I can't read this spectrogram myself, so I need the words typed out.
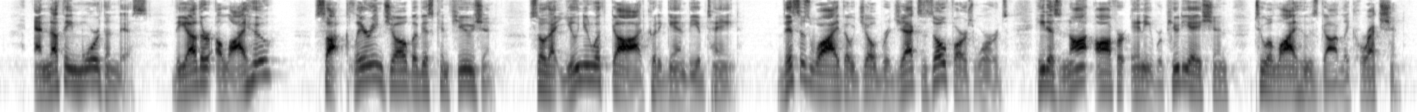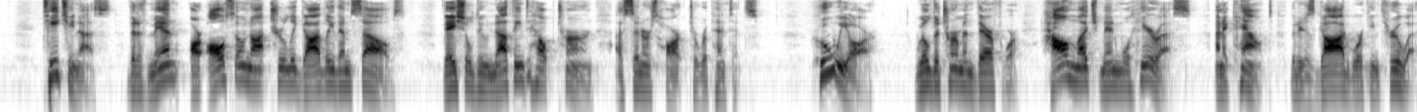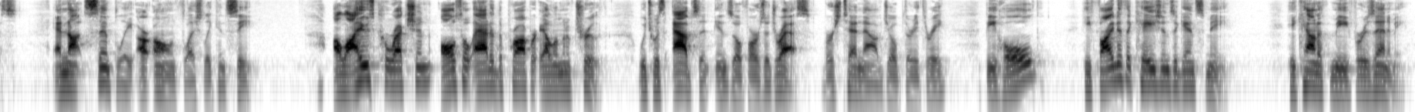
and nothing more than this, the other Elihu sought clearing Job of his confusion so that union with God could again be obtained. This is why, though Job rejects Zophar's words, he does not offer any repudiation to Elihu's godly correction, teaching us that if men are also not truly godly themselves, they shall do nothing to help turn a sinner's heart to repentance. Who we are will determine, therefore, how much men will hear us, an account that it is God working through us, and not simply our own fleshly conceit. Elihu's correction also added the proper element of truth, which was absent in Zophar's address. Verse 10 now of Job 33 Behold, he findeth occasions against me, he counteth me for his enemy.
